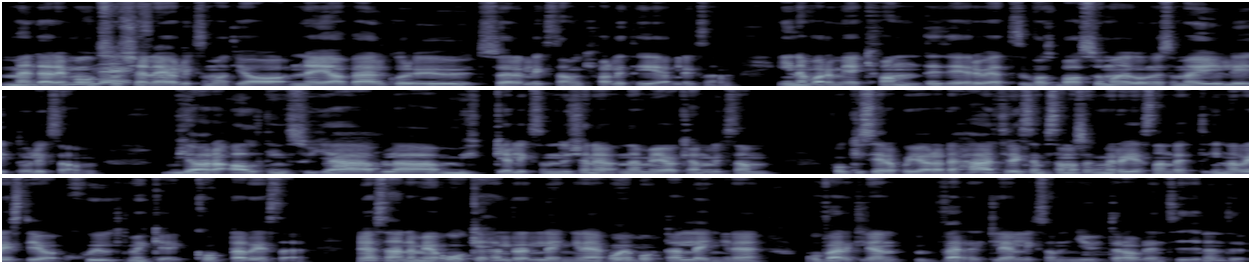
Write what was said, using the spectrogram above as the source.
Men däremot Nej, så känner jag exakt. liksom att jag, när jag väl går ut så är det liksom kvalitet liksom. Innan var det mer kvantitet, du vet. Bara så många gånger som möjligt och liksom göra allting så jävla mycket liksom. Nu känner jag, nej men jag kan liksom fokusera på att göra det här. Till exempel samma sak med resandet. Innan reste jag sjukt mycket korta resor. Nu är jag såhär, jag åker hellre längre och är borta längre och verkligen, verkligen liksom njuter av den tiden typ.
